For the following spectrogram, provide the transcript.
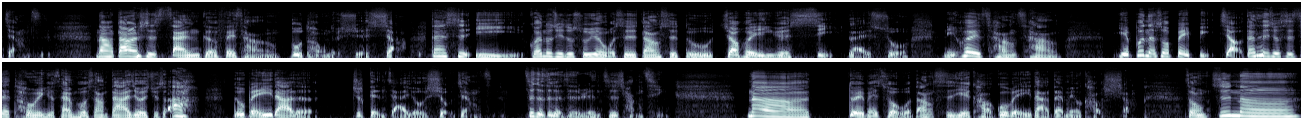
这样子。那当然是三个非常不同的学校，但是以关渡基督书院，我是当时读教会音乐系来说，你会常常也不能说被比较，但是就是在同一个山坡上，大家就会觉得啊，读北艺大的就更加优秀这样子。这个这个是人之常情。那对，没错，我当时也考过北艺大，但没有考上。总之呢，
